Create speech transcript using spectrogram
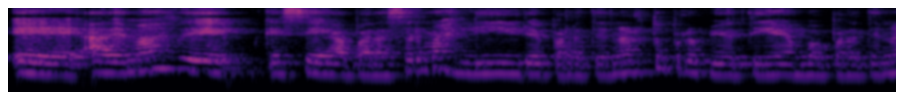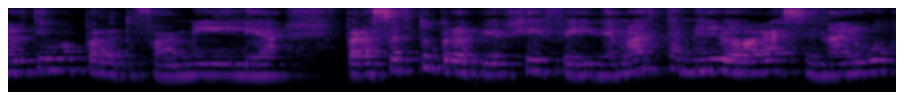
eh, además de que sea para ser más libre, para tener tu propio tiempo, para tener tiempo para tu familia, para ser tu propio jefe y demás, también lo hagas en algo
